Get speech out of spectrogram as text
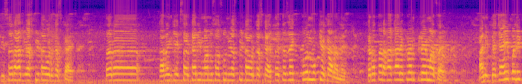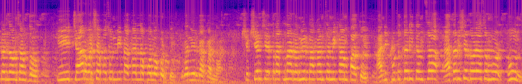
की सर आज व्यासपीठावर कसं काय? तर कारण की एक सरकारी माणूस असून व्यासपीठावर कसं काय? तर त्याचं एक दोन मुख्य कारण आहे खरं तर हा कार्यक्रम प्रेमाचा आहे. आणि त्याच्याही पलीकडे जाऊन सांगतो की चार वर्षापासून मी काकांना फॉलो करतोय रणवीर काकांना. शिक्षण क्षेत्रातला रणवीर काकांचं मी काम पाहतोय. आणि कुठंतरी त्यांचा आदर्श डोळ्यासमोर होऊन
